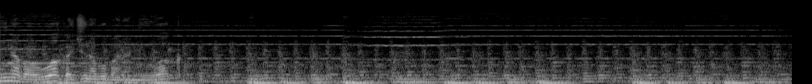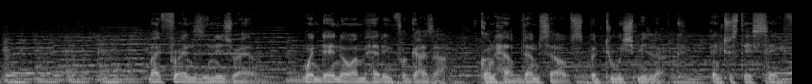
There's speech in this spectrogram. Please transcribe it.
mina bauwaka juu nabo bananiwaka. My friends in Israel, when they know I'm heading for Gaza, can't help themselves but to wish me luck and to stay safe.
